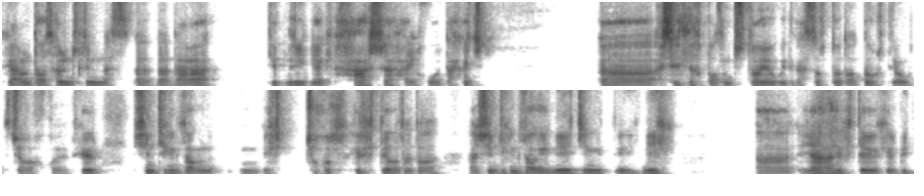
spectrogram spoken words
Тэгэхээр 15-аас 20 жилийн нас дараа тэднийг яг хаашаа хаях уу дахиж ашиглах боломжтой юу гэдэг асуултууд одоо хүртэл явагдаж байгаа байхгүй. Тэгэхээр шин технологи их чухал хэрэгтэй болоод байгаа. А шин технологиг нээж нээх а яагаад хэрэгтэй вэ гэхээр бид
